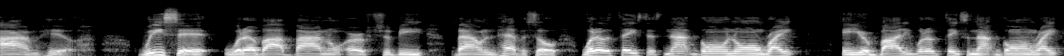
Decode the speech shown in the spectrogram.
I am healed. We said whatever I bind on earth should be bound in heaven. So whatever things that's not going on right in your body, whatever things are not going right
